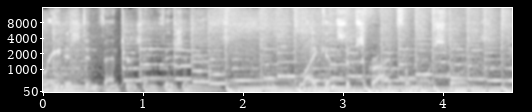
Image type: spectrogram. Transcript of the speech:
greatest inventors and visionaries. Like and subscribe for more stories.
